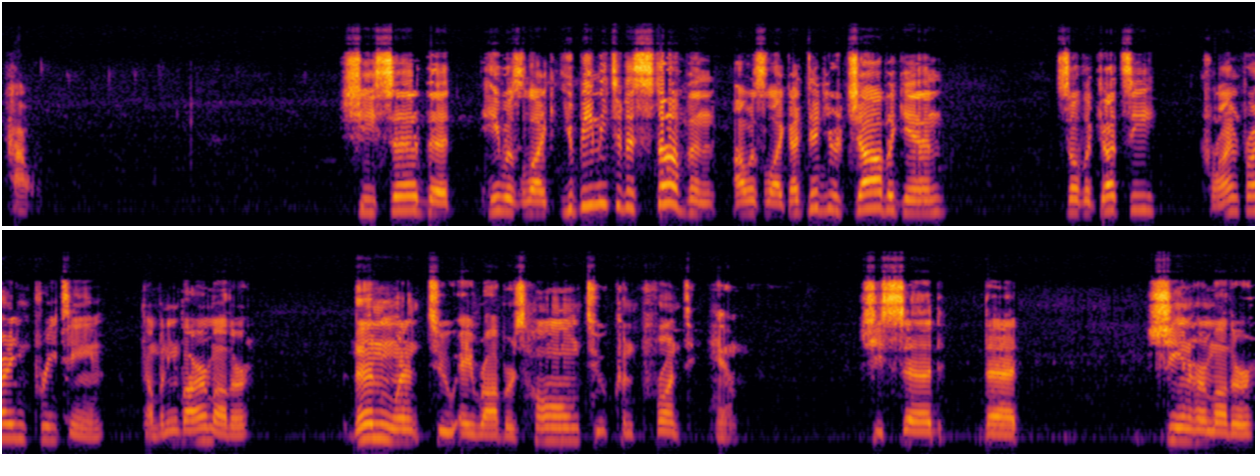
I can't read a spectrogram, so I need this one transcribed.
Howard. She said that he was like, You beat me to this stuff. And I was like, I did your job again. So the gutsy crime fighting preteen, accompanied by her mother, then went to a robber's home to confront him. She said that she and her mother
